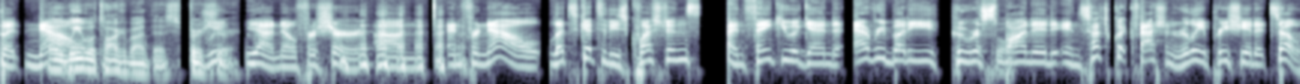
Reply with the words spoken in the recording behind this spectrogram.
but now Oh, we will talk about this for we- sure. Yeah, no, for sure. Um, and for now, let's get to these questions. And thank you again to everybody who responded in such quick fashion. Really appreciate it. So,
